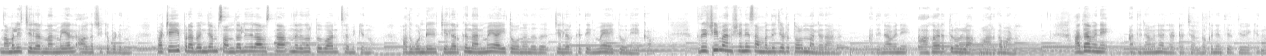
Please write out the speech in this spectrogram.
നമ്മളിൽ ചിലർ നന്മയാൽ ആകർഷിക്കപ്പെടുന്നു. പക്ഷേ ഈ പ്രപഞ്ചം സന്തുലിതാവസ്ഥ നിലനിർത്തുവാൻ ശ്രമിക്കുന്നു. അതുകൊണ്ട് ചിലർക്ക് നന്മയായി തോന്നുന്നത് ചിലർക്ക് തിന്മയായി തോന്നിയേക്കാം. കൃഷി മനുഷ്യനെ സംബന്ധിച്ചിടത്തോളം നല്ലതാണ്. അതിനവന് ആഹാരത്തിനുള്ള മാർഗമാണ്. അതവനെ അതിനവനല്ല കേട്ടോ ചിലതൊക്കെ ഞാൻ തിരുത്തി വയ്ക്കുന്നു.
